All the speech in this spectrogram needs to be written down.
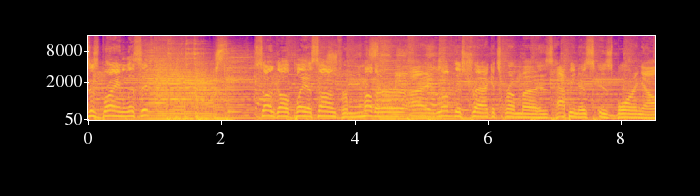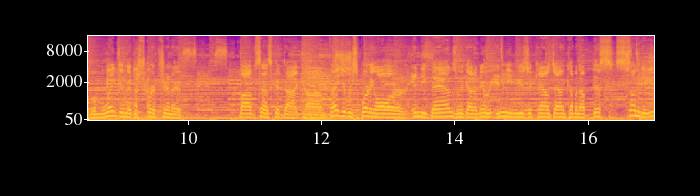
This is Brian Lisik. Song called Play a Song for Mother. I love this track. It's from uh, his Happiness is Boring album. Link in the description at bobcesca.com. Thank you for supporting all our indie bands. We've got a new indie music countdown coming up this Sunday.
